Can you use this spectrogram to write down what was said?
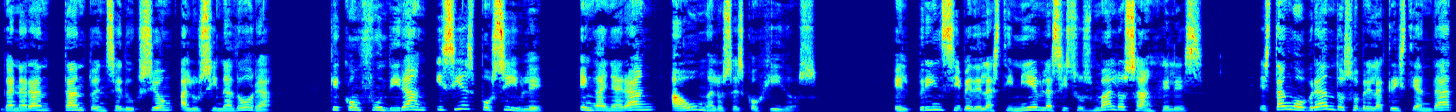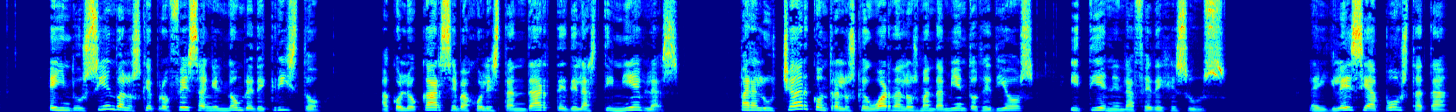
ganarán tanto en seducción alucinadora que confundirán y, si es posible, engañarán aún a los escogidos. El príncipe de las tinieblas y sus malos ángeles están obrando sobre la cristiandad e induciendo a los que profesan el nombre de Cristo a colocarse bajo el estandarte de las tinieblas para luchar contra los que guardan los mandamientos de Dios y tienen la fe de Jesús. La Iglesia apóstata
